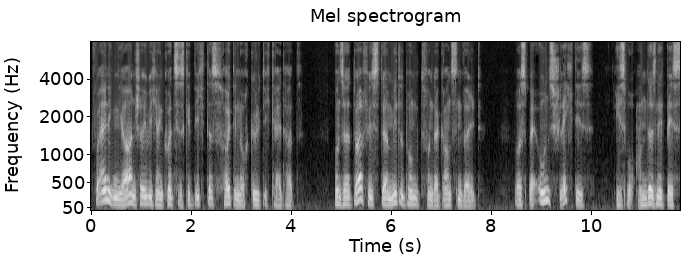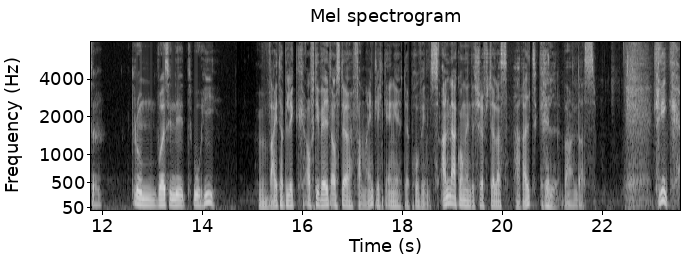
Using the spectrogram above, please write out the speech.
Vor einigen Jahren schrieb ich ein kurzes Gedicht, das heute noch Gültigkeit hat. Unser Dorf ist der Mittelpunkt von der ganzen Welt. Was bei uns schlecht ist, ist woanders nicht besser. Drum weiß ich nicht, wohin. Weiter Blick auf die Welt aus der vermeintlichen Enge der Provinz. Anmerkungen des Schriftstellers Harald Grill waren das. Krieg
